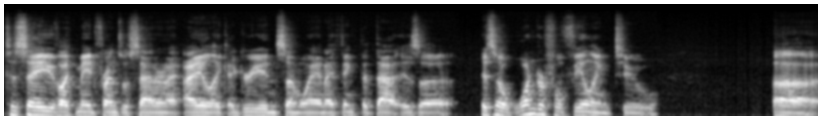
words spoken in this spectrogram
to say you've like made friends with Saturn. I, I like agree in some way, and I think that that is a it's a wonderful feeling to, uh,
